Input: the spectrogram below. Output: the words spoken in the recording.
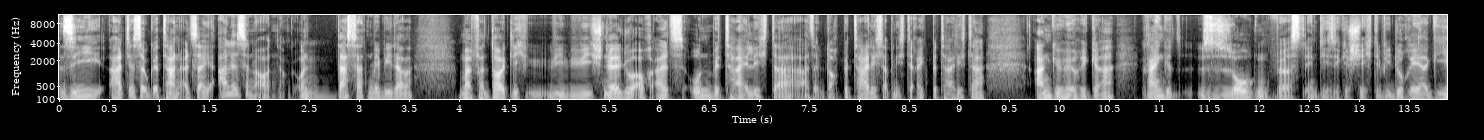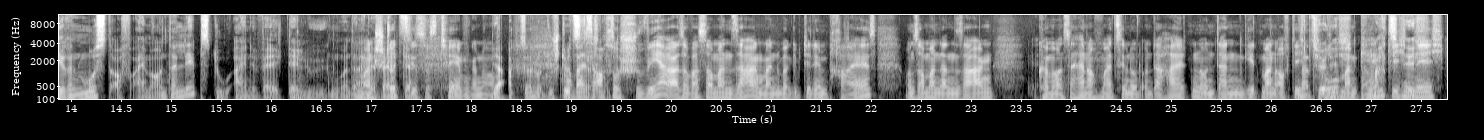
sie hat es so getan, als sei alles in Ordnung. Und mhm. das hat mir wieder mal verdeutlicht, wie, wie, schnell du auch als Unbeteiligter, also doch Beteiligter, aber nicht direkt Beteiligter, Angehöriger reingesogen wirst in diese Geschichte, wie du reagieren musst auf einmal. Und dann lebst du eine Welt der mhm. Lügen. Und, und man stützt dieses System, genau. Ja, absolut. Du stützt aber es ist auch so schwer. Also was soll man sagen? Man übergibt dir den Preis und soll man dann sagen, können wir uns nachher noch mal zehn Minuten unterhalten und dann geht man auf dich Natürlich, zu, man, man kennt dich nicht. nicht.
